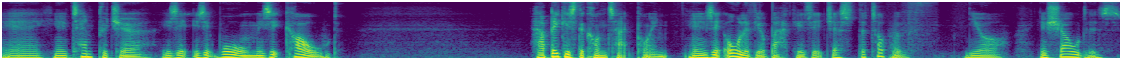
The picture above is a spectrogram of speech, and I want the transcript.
Uh, you know, temperature. Is it is it warm? Is it cold? How big is the contact point? Is it all of your back? Is it just the top of your your shoulders?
